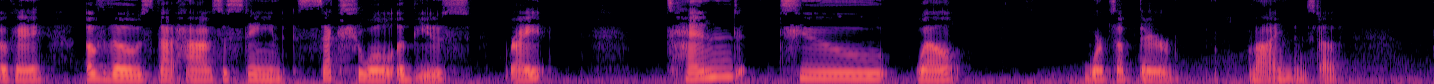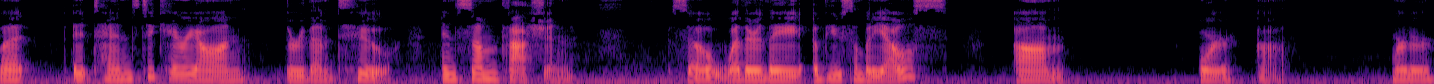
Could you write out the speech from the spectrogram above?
okay, of those that have sustained sexual abuse, right, tend to, well, warps up their mind and stuff, but it tends to carry on through them too in some fashion. So whether they abuse somebody else um, or uh, murder,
